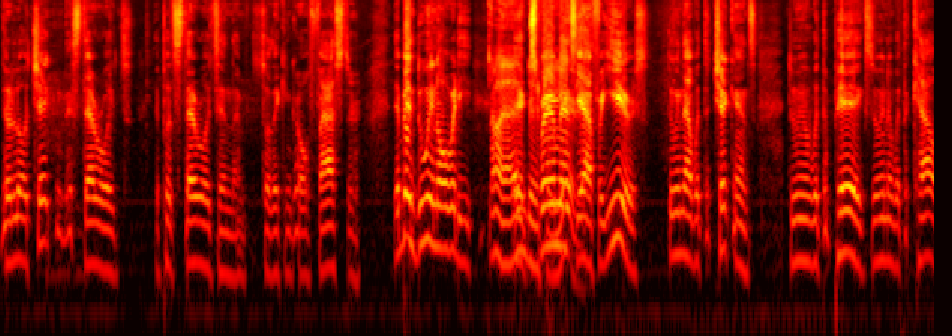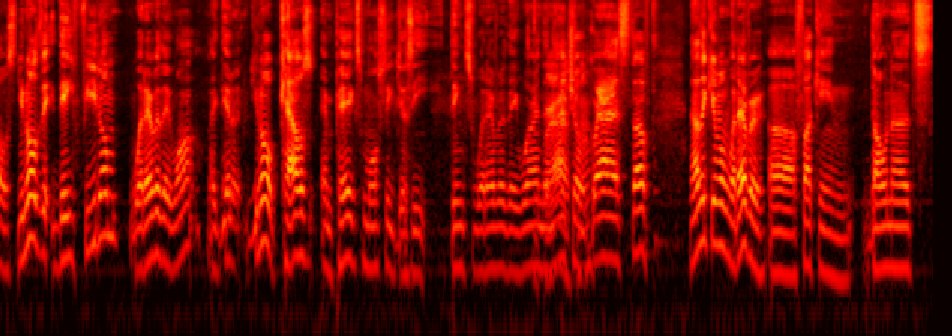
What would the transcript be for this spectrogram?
their little chick, the steroids. They put steroids in them so they can grow faster. They've been doing already Oh yeah, they've been doing it for experiments, yeah, for years. Doing that with the chickens, doing it with the pigs, doing it with the cows. You know, they, they feed them whatever they want. Like they, don't- you know, cows and pigs mostly just eat things whatever they were in the Grass, natural huh? grass stuff. Now they give them whatever, uh, fucking donuts,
